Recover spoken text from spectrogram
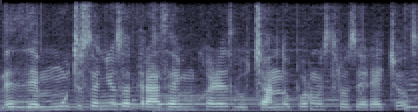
desde muchos años atrás hay mujeres luchando por nuestros derechos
